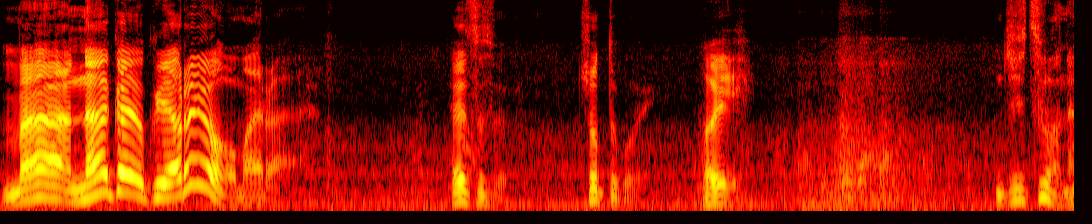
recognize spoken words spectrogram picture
まあ仲良くやれよお前ら。エススちょっと来い。はい。実はな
